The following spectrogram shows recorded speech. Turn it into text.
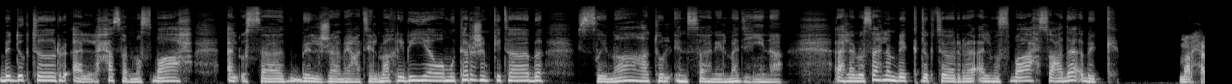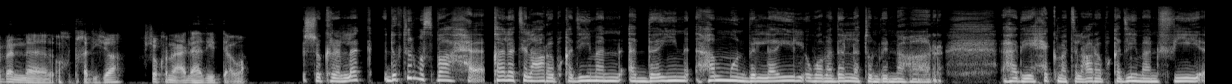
بالدكتور الحسن مصباح الأستاذ بالجامعة المغربية ومترجم كتاب صناعة الإنسان المدين. أهلا وسهلا بك دكتور المصباح سعداء بك. مرحبا أخت خديجة شكرا على هذه الدعوة. شكرا لك. دكتور مصباح قالت العرب قديما الدين هم بالليل ومذلة بالنهار. هذه حكمة العرب قديما في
